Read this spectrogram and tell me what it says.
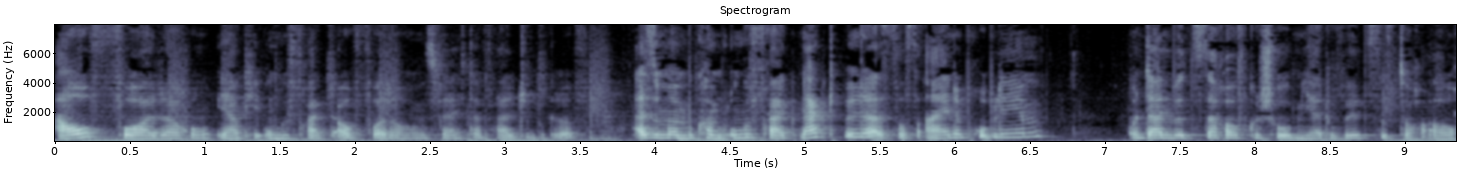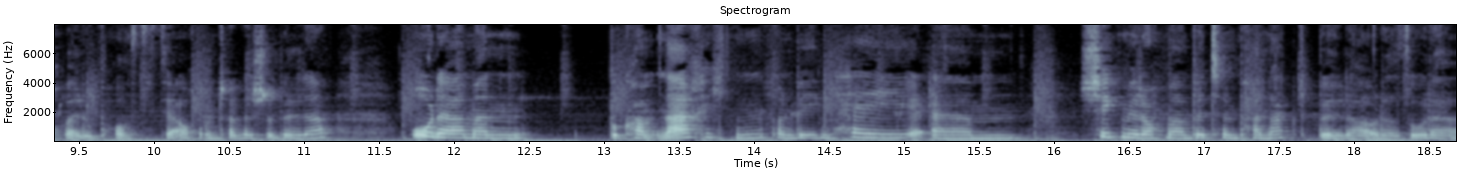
Aufforderungen, ja okay, ungefragt Aufforderung ist vielleicht der falsche Begriff. Also man bekommt ungefragt Nacktbilder, ist das eine Problem. Und dann wird es darauf geschoben, ja, du willst es doch auch, weil du postest ja auch Unterwäschebilder. Oder man bekommt Nachrichten von wegen, hey, ähm, schick mir doch mal bitte ein paar Nacktbilder oder so. Oder,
